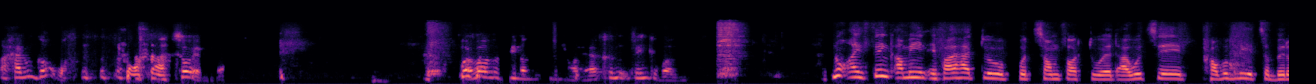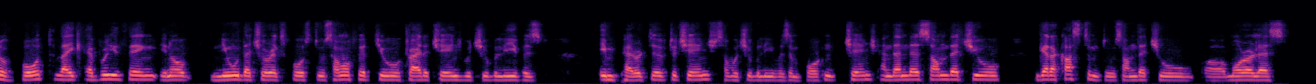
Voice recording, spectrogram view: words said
I haven't got one. Sorry. I'd rather on the I couldn't think of one. No, I think, I mean, if I had to put some thought to it, I would say probably it's a bit of both. Like everything, you know, new that you're exposed to, some of it you try to change, which you believe is imperative to change, some which you believe is important change. And then there's some that you get accustomed to, some that you uh, more or less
